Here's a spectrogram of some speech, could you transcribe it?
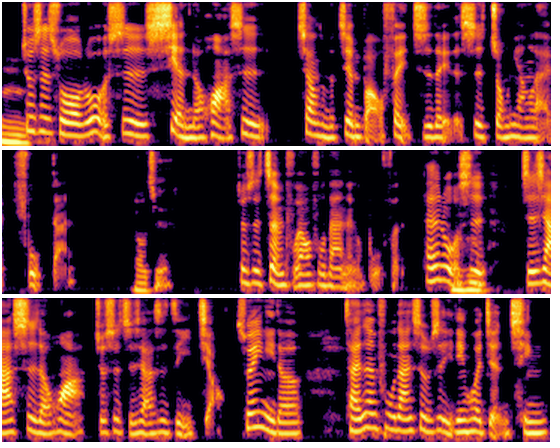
嗯，就是说如果是县的话，是像什么建保费之类的，是中央来负担，了解，就是政府要负担那个部分，但是如果是直辖市的话，就是直辖市自己缴，所以你的财政负担是不是一定会减轻？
